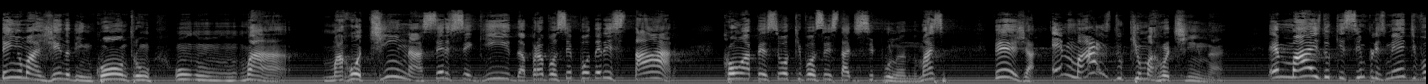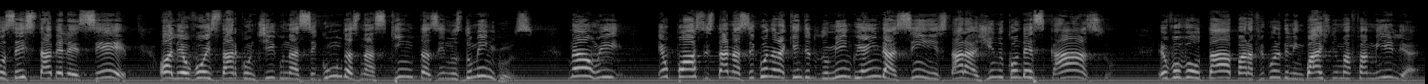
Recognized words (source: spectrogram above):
tenha uma agenda de encontro, um, um, uma, uma rotina a ser seguida para você poder estar com a pessoa que você está discipulando. Mas veja, é mais do que uma rotina. É mais do que simplesmente você estabelecer, olha, eu vou estar contigo nas segundas, nas quintas e nos domingos. Não, e eu posso estar na segunda, na quinta e no domingo e ainda assim estar agindo com descaso. Eu vou voltar para a figura de linguagem de uma família.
